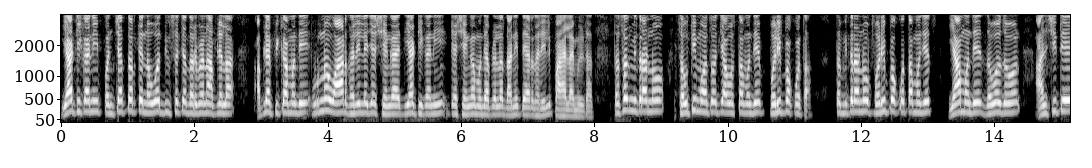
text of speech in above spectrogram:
या ठिकाणी पंच्याहत्तर ते नव्वद दिवसाच्या दरम्यान आपल्याला आपल्या पिकामध्ये पूर्ण वाढ झालेल्या ज्या शेंगा आहेत या ठिकाणी त्या शेंगामध्ये आपल्याला दाणे तयार झालेली पाहायला मिळतात. तसंच मित्रांनो चौथी महत्त्वाची अवस्थामध्ये परिपक्वता. तर मित्रांनो परिपक्वता म्हणजेच यामध्ये जवळजवळ ऐंशी ते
